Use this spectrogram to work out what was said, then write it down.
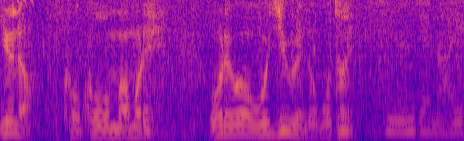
ユナここを守れ。俺は叔父上のもとへ。死ぬんじゃないよ。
